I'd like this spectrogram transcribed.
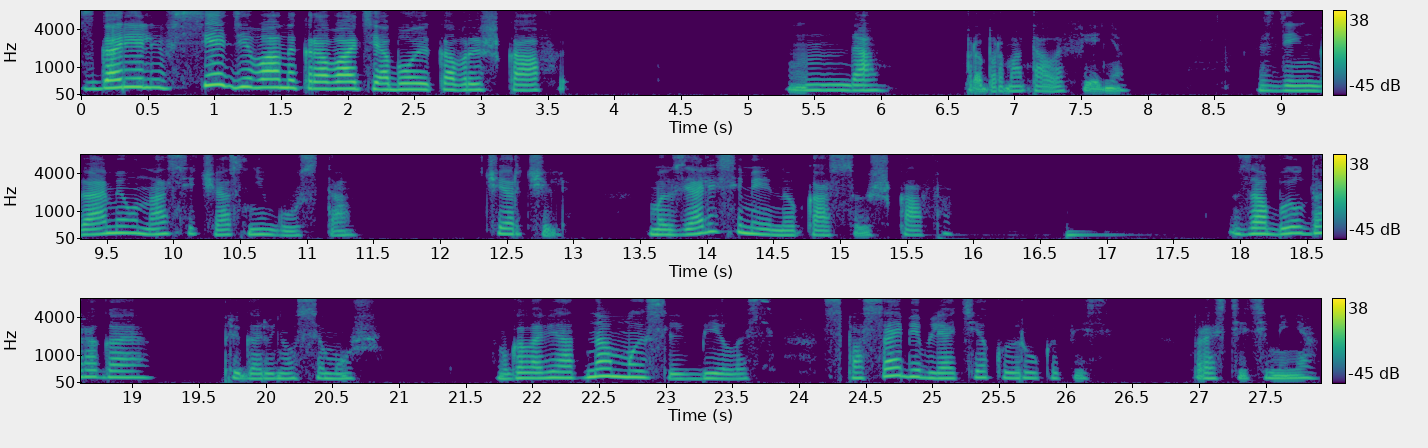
Сгорели все диваны, кровати, обои, ковры, шкафы. «Да», — пробормотала Феня, — «с деньгами у нас сейчас не густо. Черчилль, мы взяли семейную кассу из шкафа. «Забыл, дорогая», — пригорюнился муж. В голове одна мысль билась — спасай библиотеку и рукопись. Простите меня.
